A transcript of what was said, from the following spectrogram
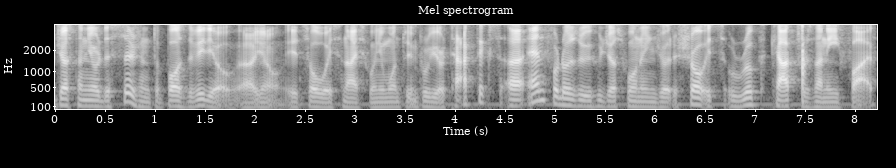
just on your decision to pause the video, uh, you know, it's always nice when you want to improve your tactics. Uh, and for those of you who just want to enjoy the show, it's rook captures on e5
